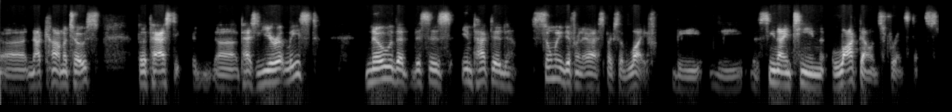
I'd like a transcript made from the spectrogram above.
uh, not comatose for the past uh, past year at least know that this has impacted so many different aspects of life. The, the, the C19 lockdowns, for instance,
